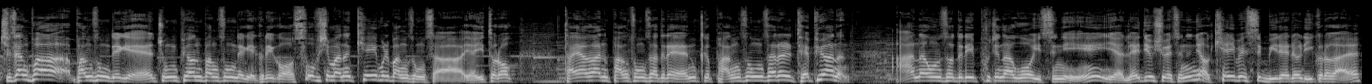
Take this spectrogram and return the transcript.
지상파 방송 4개, 종편 방송 4개, 그리고 수없이 많은 케이블 방송사, 예, 이토록 다양한 방송사들엔 그 방송사를 대표하는 아나운서들이 포진하고 있으니, 예, 라디오쇼에서는요, KBS 미래를 이끌어갈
